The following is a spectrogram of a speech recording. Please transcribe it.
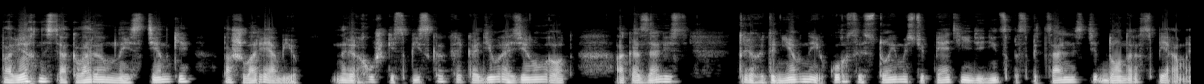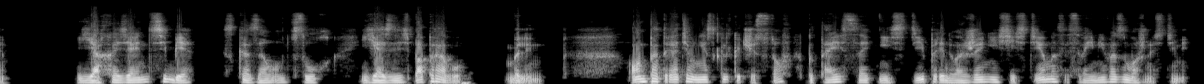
Поверхность аквариумной стенки пошла рябью. На верхушке списка крокодил разинул рот. Оказались трехдневные курсы стоимостью 5 единиц по специальности донор спермы. «Я хозяин себе», — сказал он вслух. «Я здесь по праву». Блин. Он потратил несколько часов, пытаясь соотнести предложение системы со своими возможностями.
